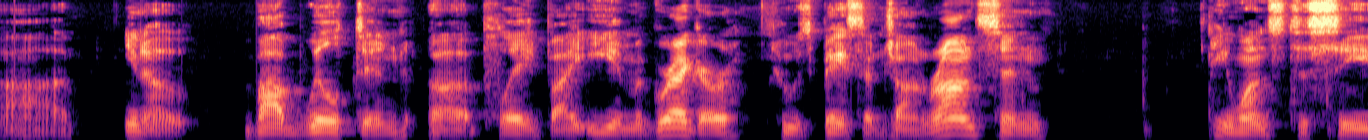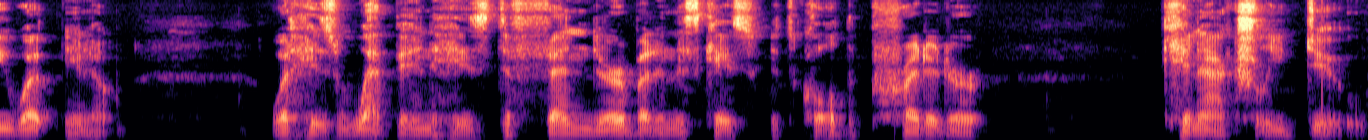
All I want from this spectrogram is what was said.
uh, you know, Bob Wilton, uh, played by Ewan McGregor, who's based on Jon Ronson, he wants to see what you know, what his weapon, his Defender, but in this case, it's called the Predator, can actually do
